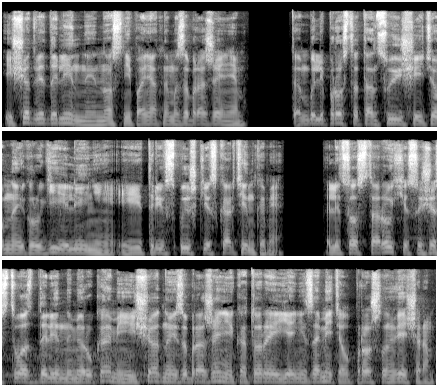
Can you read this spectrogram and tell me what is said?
еще две длинные, но с непонятным изображением. Там были просто танцующие темные круги и линии, и три вспышки с картинками. Лицо старухи, существо с длинными руками и еще одно изображение, которое я не заметил прошлым вечером.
